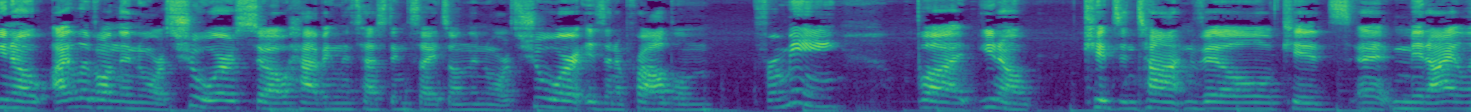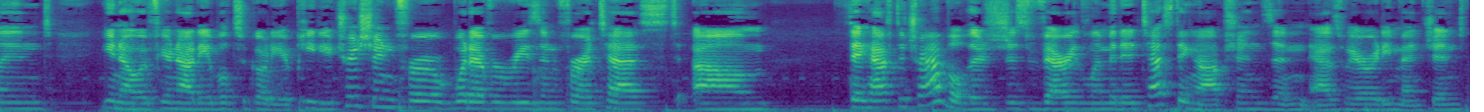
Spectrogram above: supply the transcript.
you know, I live on the North Shore, so having the testing sites on the North Shore isn't a problem for me. But, you know, kids in Tottenville, kids at Mid Island, you know, if you're not able to go to your pediatrician for whatever reason for a test, um, they have to travel. There's just very limited testing options. And as we already mentioned,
